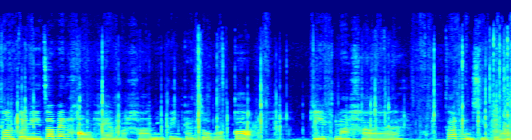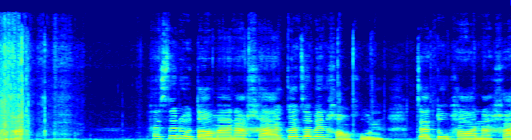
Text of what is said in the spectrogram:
ส่วนตัวนี้จะเป็นของแถมนะคะ มีเป็นกระจกแล้วก็กิฟต์นะคะ ก็ถุงซิปล็อก พัสดุต่อมานะคะก็จะเป็นของคุณจตุพรนะคะ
